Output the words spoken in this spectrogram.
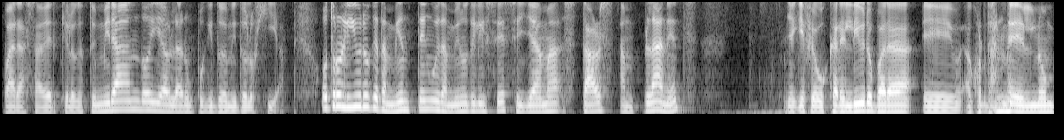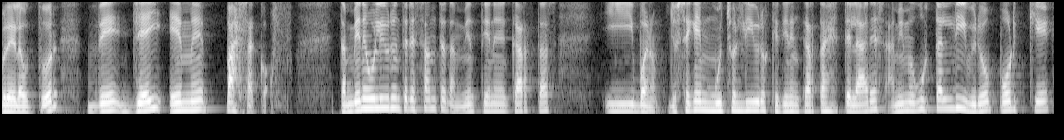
para saber qué es lo que estoy mirando y hablar un poquito de mitología. Otro libro que también tengo y también utilicé se llama Stars and Planets ya que fui a buscar el libro para eh, acordarme del nombre del autor, de J.M. Pasakov. También es un libro interesante, también tiene cartas. Y bueno, yo sé que hay muchos libros que tienen cartas estelares. A mí me gusta el libro porque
